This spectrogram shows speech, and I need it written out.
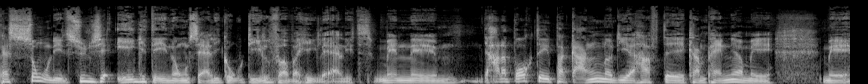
Personligt synes jeg ikke, det er nogen særlig god deal for at være helt ærligt, men øh, jeg har da brugt det et par gange, når de har haft øh, kampagner med, med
